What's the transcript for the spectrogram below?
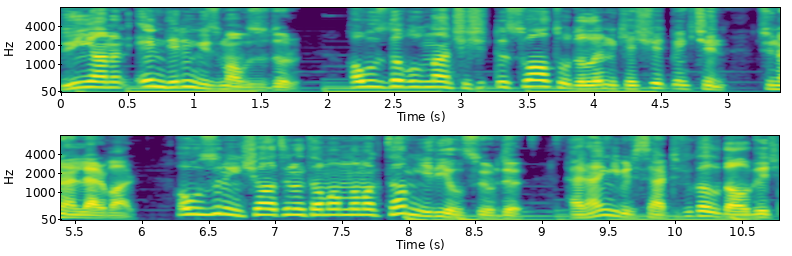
dünyanın en derin yüzme havuzudur. Havuzda bulunan çeşitli sualtı odalarını keşfetmek için tüneller var. Havuzun inşaatını tamamlamak tam 7 yıl sürdü. Herhangi bir sertifikalı dalgıç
